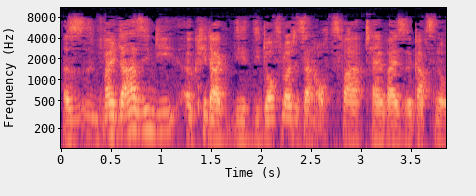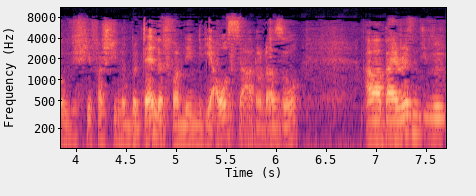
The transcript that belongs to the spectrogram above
Also, weil da sind die, okay, da, die, die Dorfleute sahen auch zwar teilweise, gab es nur irgendwie vier verschiedene Modelle von denen, wie die aussahen oder so. Aber bei Resident Evil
